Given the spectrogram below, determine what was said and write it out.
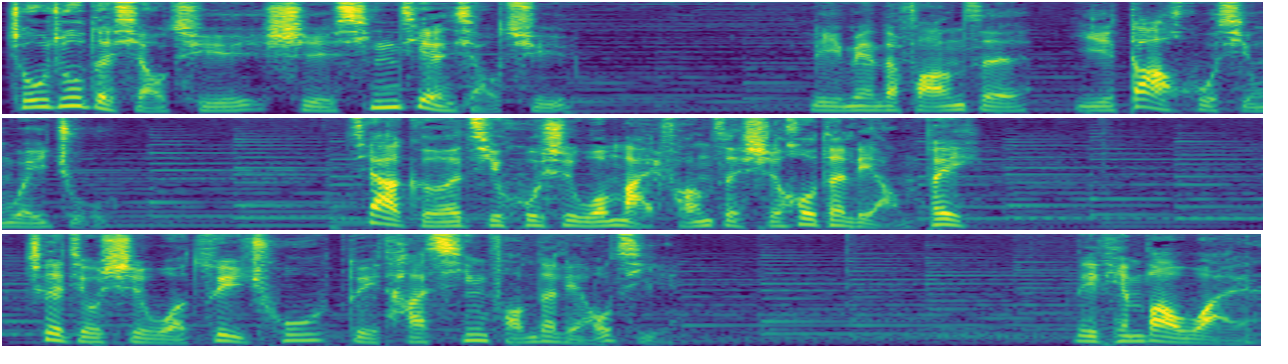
周周的小区是新建小区。”里面的房子以大户型为主，价格几乎是我买房子时候的两倍。这就是我最初对他新房的了解。那天傍晚，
